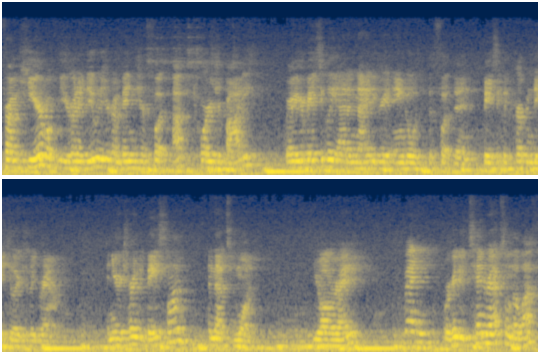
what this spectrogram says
From here, what you're going to do is you're going to bend your foot up towards your body, where you're basically at a 90 degree angle with the foot then basically perpendicular to the ground. And you return to baseline, and that's one. You all ready? Ready. We're gonna do 10 reps on the left,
